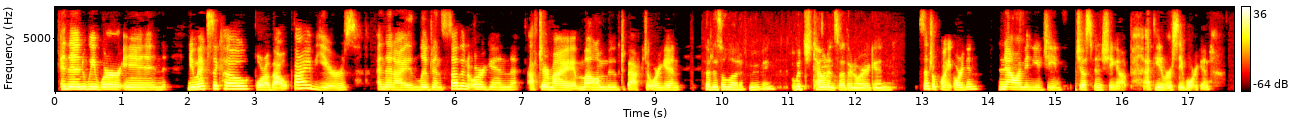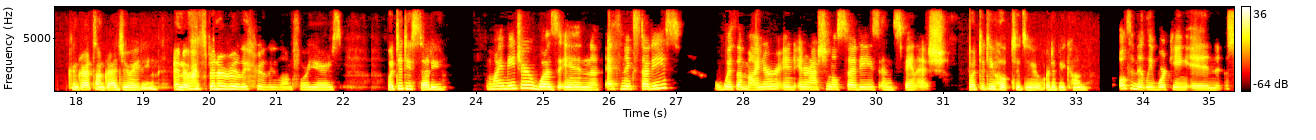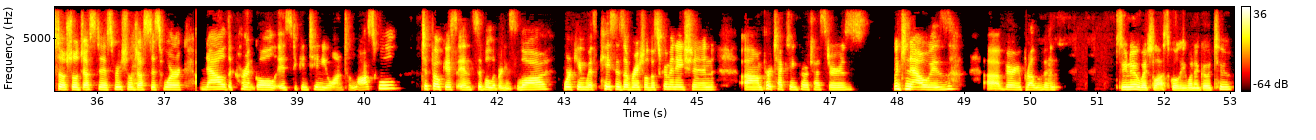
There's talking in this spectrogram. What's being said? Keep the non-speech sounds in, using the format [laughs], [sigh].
And then we were in New Mexico for about five years. And then I lived in Southern Oregon after my mom moved back to Oregon. That is a lot of moving. Which town in Southern Oregon? Central Point, Oregon. Now I'm in Eugene, just finishing up at the University of Oregon. Congrats on graduating. And [laughs] it's been a really, really long four years. What did you study? My major was in ethnic studies with a minor in international studies and Spanish. What did you hope to do or to become? Ultimately, working in social justice, racial justice work. Now, the current goal is to continue on to law school to focus in civil liberties law, working with cases of racial discrimination, um, protecting protesters, which now is uh, very relevant. Do you know which law school you want to go to?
